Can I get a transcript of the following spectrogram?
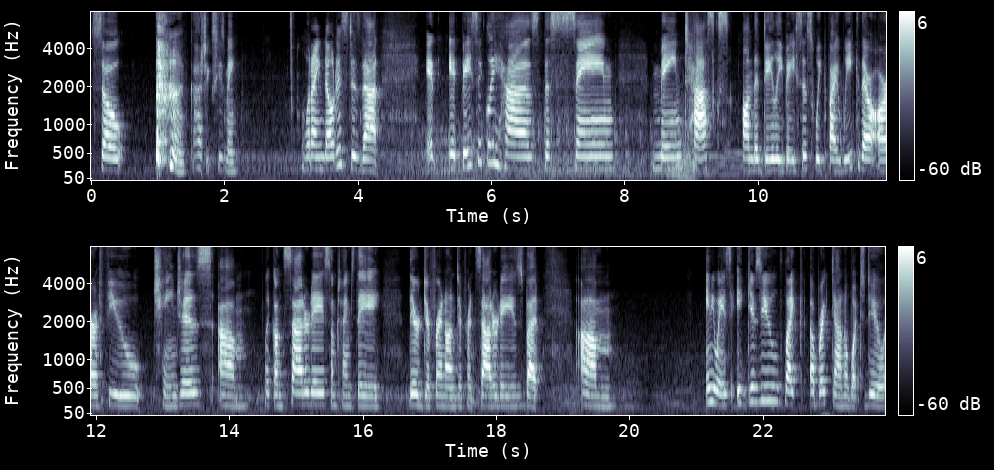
So, gosh, excuse me. What I noticed is that it, it basically has the same main tasks on the daily basis, week by week. There are a few changes. Um, like on Saturdays. Sometimes they they're different on different Saturdays, but um, anyways, it gives you like a breakdown of what to do.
